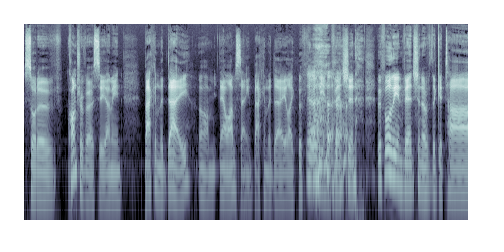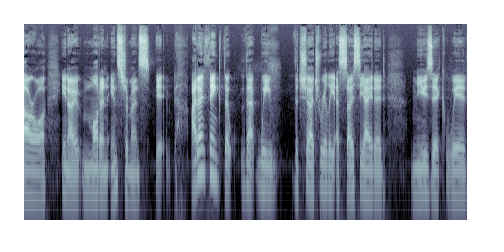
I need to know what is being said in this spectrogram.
sort of controversy. I mean, back in the day, um, now I'm saying back in the day, like before the invention, before the invention of the guitar or you know modern instruments, it, I don't think that that we the church really associated music with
